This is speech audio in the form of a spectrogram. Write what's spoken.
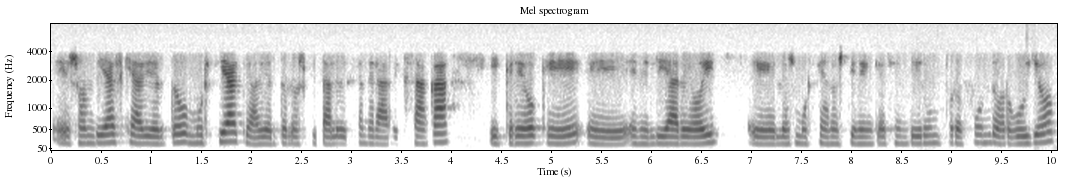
eh, son vías que ha abierto Murcia, que ha abierto el Hospital Virgen de la Rixaca y creo que eh, en el día de hoy eh, los murcianos tienen que sentir un profundo orgullo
